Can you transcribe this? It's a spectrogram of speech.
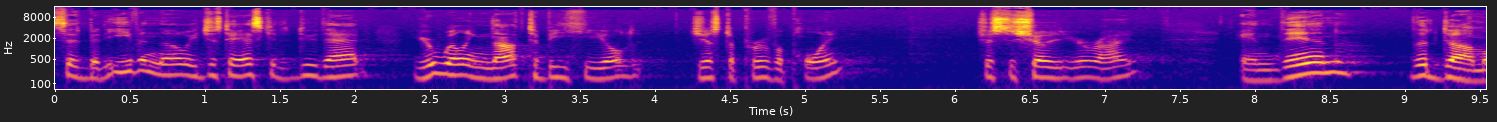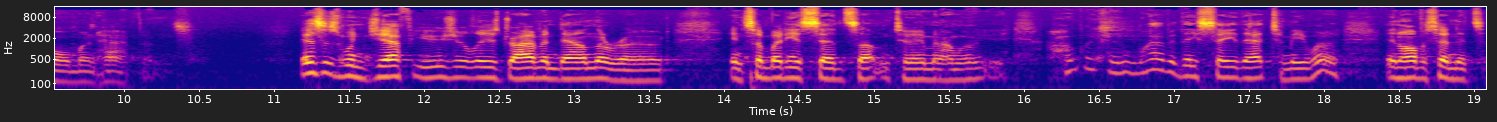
said, But even though he just asked you to do that, you're willing not to be healed just to prove a point, just to show that you're right. And then the duh moment happens. This is when Jeff usually is driving down the road and somebody has said something to him, and I'm going, oh, why would they say that to me? And all of a sudden it's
